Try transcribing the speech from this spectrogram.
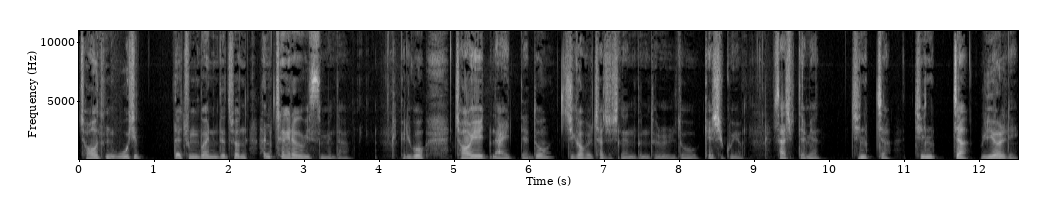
저는 50 40대 중반인데도 저는 한창이라고 믿습니다. 그리고 저희 나이 때도 직업을 찾으시는 분들도 계시고요. 40대면 진짜, 진짜 리얼리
